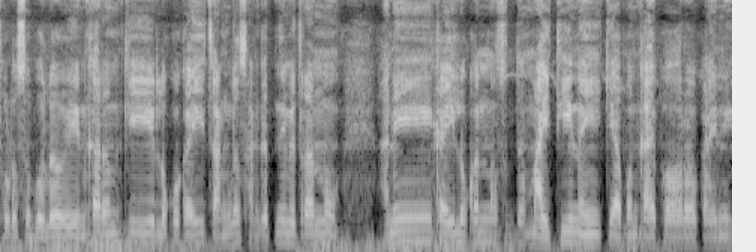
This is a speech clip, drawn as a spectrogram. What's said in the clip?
थोडंसं भलं होईल. कारण की लोक काही चांगलं सांगत नाही मित्रांनो आणि काही लोकांनासुद्धा माहितीही नाही की आपण काय फवारावं काय नाही.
